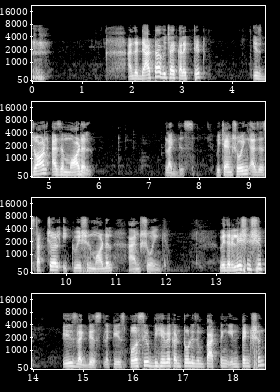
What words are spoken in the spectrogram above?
and the data which I collected is drawn as a model like this which I am showing as a structural equation model I am showing. Where the relationship is like this like is perceived behavior control is impacting intention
